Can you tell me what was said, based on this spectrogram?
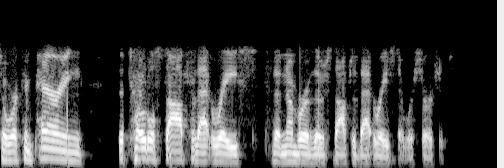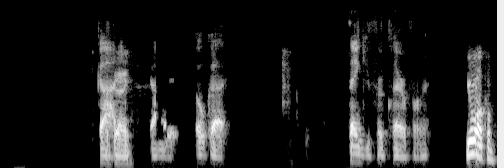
so we're comparing the total stops for that race to the number of those stops of that race that were searches. Got okay. it. Got it. Okay. Thank you for clarifying. You're welcome.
